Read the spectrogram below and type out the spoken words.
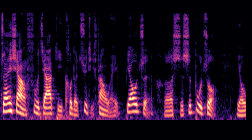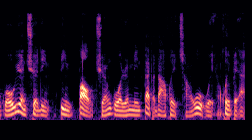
专项附加抵扣的具体范围、标准和实施步骤由国务院确定，并报全国人民代表大会常务委员会备案。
